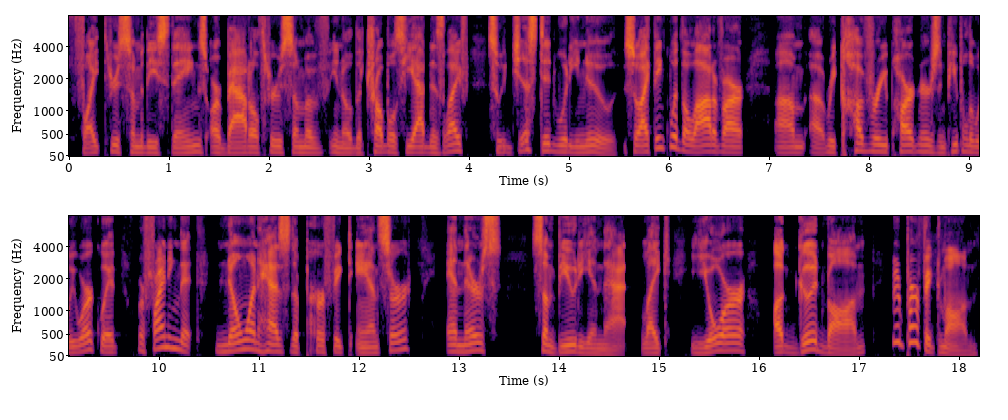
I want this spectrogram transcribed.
fight through some of these things or battle through some of you know the troubles he had in his life. So he just did what he knew. So I think with a lot of our um, uh, recovery partners and people that we work with, we're finding that no one has the perfect answer, and there's some beauty in that. Like you're a good mom. You're a perfect mom.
